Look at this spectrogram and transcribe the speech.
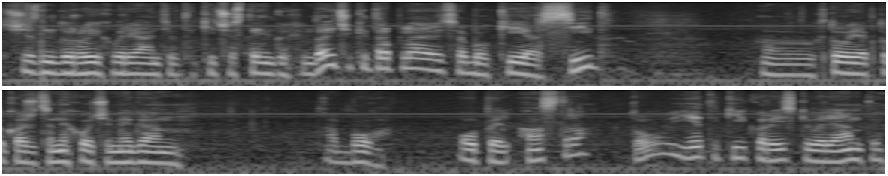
Ще з недорогих варіантів такі частенько хюндайчики трапляються, або Kia Ceed. Е, Хто, як то кажеться, не хоче Megane або Opel Astra, то є такі корейські варіанти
